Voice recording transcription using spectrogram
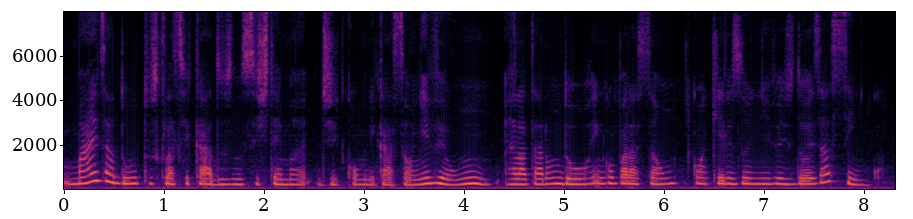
mais adultos classificados no sistema de comunicação nível 1 relataram dor em comparação com aqueles dos níveis 2 a 5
